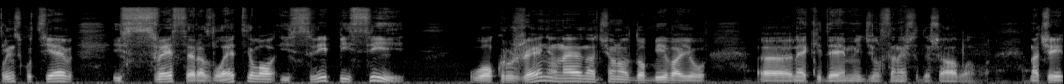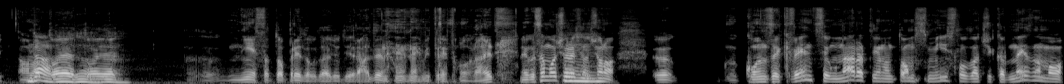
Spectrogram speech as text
plinsku cijev i sve se razletilo i svi PC u okruženju, ne, znači ono, dobivaju E, neki damage ili se nešto dešavalo. Znači, ono, to je, to je, nije sad to predlog da ljudi rade, ne, ne bi trebalo raditi, nego samo hoću reći, znači mhm. ono, e, konzekvence u narativnom tom smislu, znači kad ne znamo,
